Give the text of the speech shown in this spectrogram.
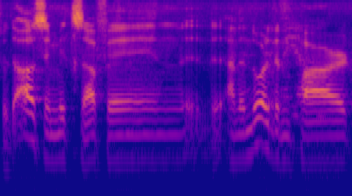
So the Asim Mitzafin, on the northern part,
